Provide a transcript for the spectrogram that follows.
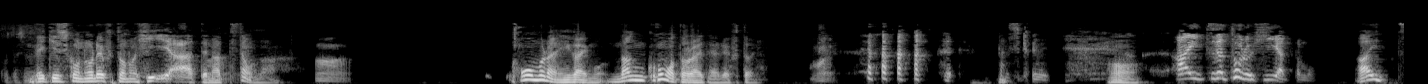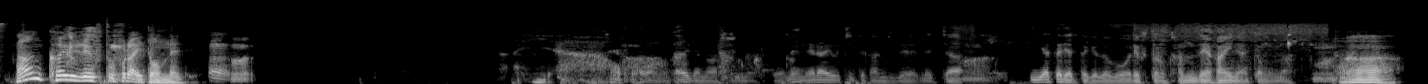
今年あ。の。メキシコのレフトのヒーヤーってなってたもんな。はホームラン以外も何個も取られたよ、レフトに。い。はい。確かに。うん。あいつが取る日やったもあいつ、何回レフトフライ飛んねん。うん。はい。いや早川の代打のあたりのこうね、狙い撃ちって感じで、めっちゃはいいい当たりやったけど、もうレフトの完全範囲内やったもんな。あ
